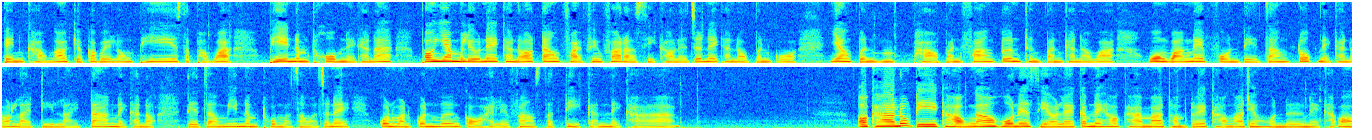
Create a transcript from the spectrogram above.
เป็นข่าวเงาเกี่ยวกับไปลองเพสภาวะ นำโทมในค่ะนะพ้องย่ำเหลียวในค่ะเนาะตั้งฝ่ายฟิงฟ้าราศีเขาและเจ้าในค่ะเนาะเปิ้นก็ยังเปิ้นผ่าปันฟางเติ้นถึงปันค่ะนะว่าวงวางในฝนเตจังตกในค่ะเนาะหลายตีหลายตั้งในค่ะเนาะเตจังมีนำโทมว่าสังว่าเจ้าในก้นวันก้นเมืองก็ให้เลยฟังสติกันในค่ะอ๋อค่ะลูกดีข่าวเงาโหในเสียวและกำในเฮาค่ะมาถ่อมด้วยข่าวเงาเทียงโหนึงเนี่ยค่ะอ๋อ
